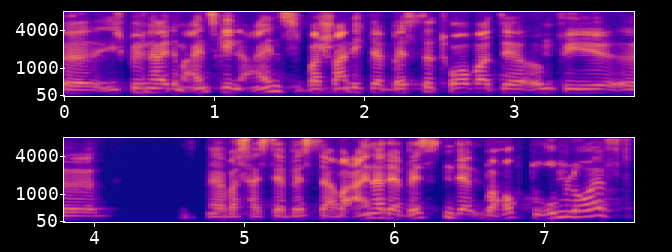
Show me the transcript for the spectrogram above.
Äh, ich bin halt im Eins gegen Eins wahrscheinlich der beste Torwart, der irgendwie äh, ja, was heißt der Beste, aber einer der Besten, der überhaupt rumläuft,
